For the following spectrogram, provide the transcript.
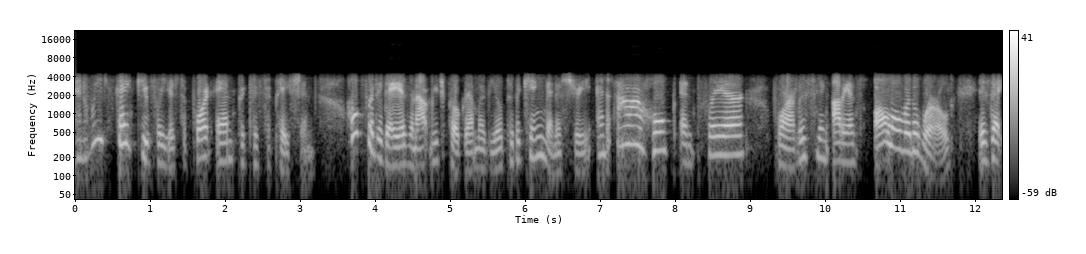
and we thank you for your support and participation. Hope for Today is an outreach program of Yield to the King Ministry, and our hope and prayer for our listening audience all over the world is that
